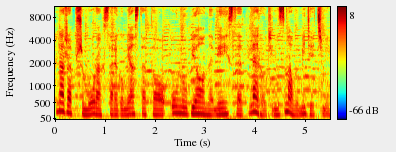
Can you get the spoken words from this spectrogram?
Plaża przy murach Starego Miasta to ulubione miejsce dla rodzin z małymi dziećmi.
